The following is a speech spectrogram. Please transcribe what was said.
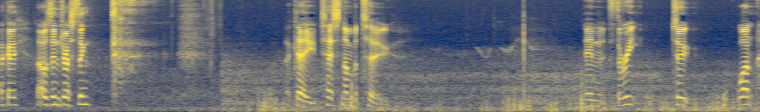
Okay, that was interesting. okay, test number two. In three, two, one.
